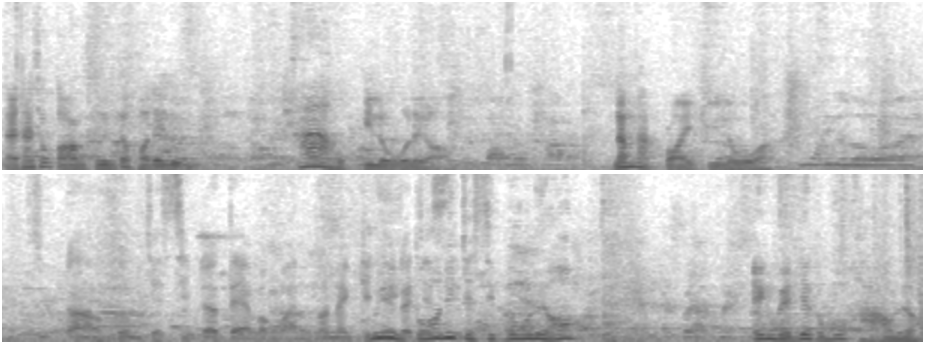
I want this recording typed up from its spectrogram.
แต่ถ้าชกตอนกลางคืนก็พอได้ลุ้นห้าหกกิโลเลยเหรอ น้ำหนักปล่อยกิโลอะสิบเก้าครึ่งเจ็ดสิบแล้วแต่บางวันวันนั้นกินเฮ้เยยอะก็ตัวเจ็นี้ดเจ็ดสิบโลเลยเหรอ เอ็งเวทเดียวกับบัวขาวเลยเหรอ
